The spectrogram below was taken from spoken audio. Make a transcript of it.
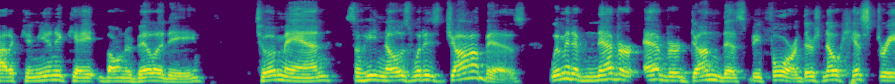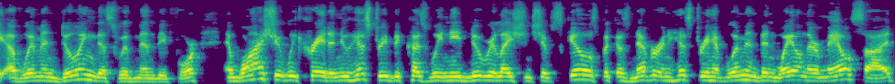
how to communicate vulnerability to a man so he knows what his job is. Women have never ever done this before. There's no history of women doing this with men before. And why should we create a new history? Because we need new relationship skills, because never in history have women been way on their male side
